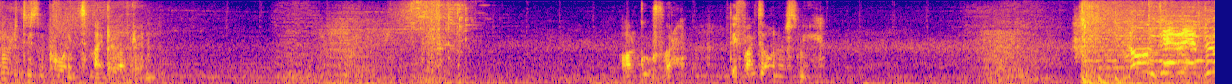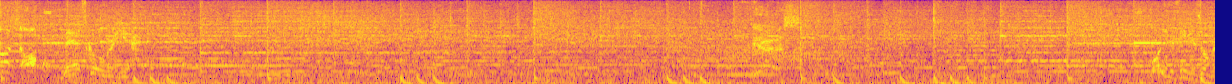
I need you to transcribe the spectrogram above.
never disappoint my brethren. Allfather, the fighter honors me. Non te replos! Let's go over here. Yes! What do you think is over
